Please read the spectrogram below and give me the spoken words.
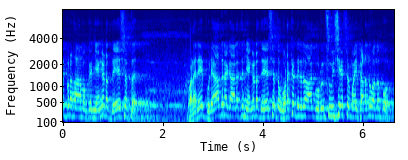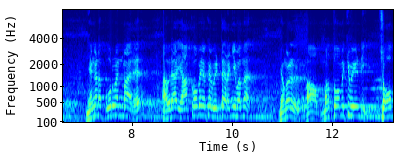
എബ്രഹാം ഒക്കെ ഞങ്ങളുടെ ദേശത്ത് വളരെ പുരാതന കാലത്ത് ഞങ്ങളുടെ ദേശത്ത് ഉടക്കത്തിരുത ആ കുറിൽ സുവിശേഷവുമായി കടന്നു വന്നപ്പോൾ ഞങ്ങളുടെ പൂർവന്മാര് അവരാ യാക്കോബയൊക്കെ വിട്ടിറങ്ങി വന്ന് ഞങ്ങൾ മർത്തോമയ്ക്ക് വേണ്ടി ശോഭ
